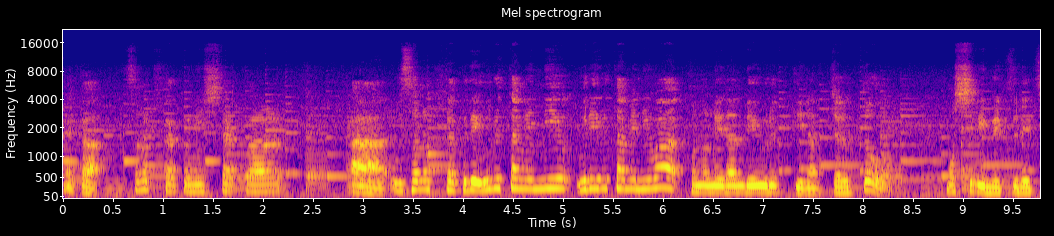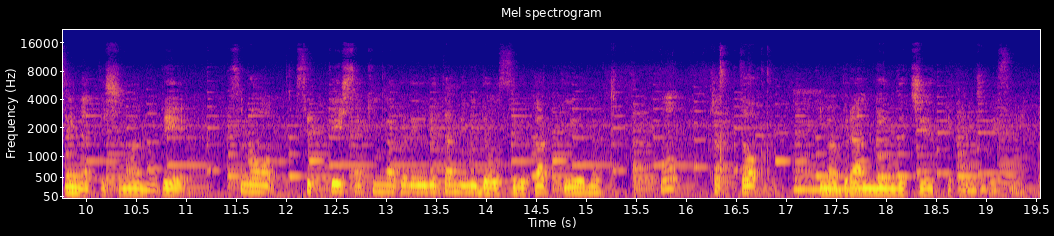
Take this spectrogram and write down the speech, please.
なんかその企画にしたからあその企画で売るために売れるためにはこの値段で売るってなっちゃうともう尻滅裂になってしまうのでその設定した金額で売るためにどうするかっていうのをちょっと今ブランディング中って感じですね。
